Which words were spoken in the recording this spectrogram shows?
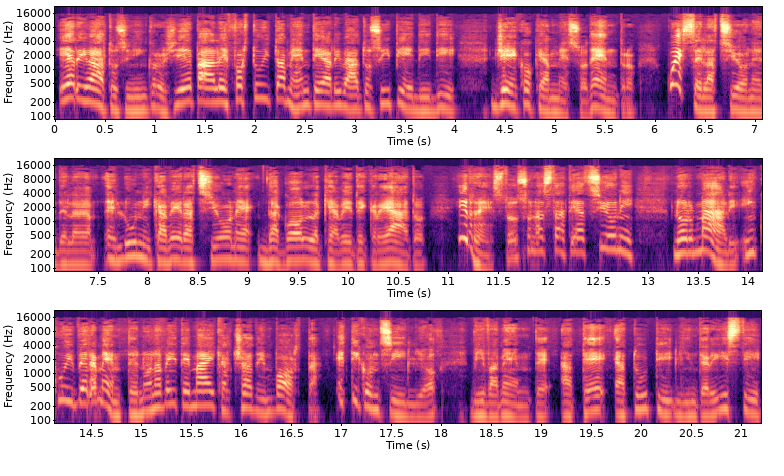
è arrivato sugli incroci delle pale e fortuitamente è arrivato sui piedi di Geco che ha messo dentro. Questa è l'azione del, è l'unica vera azione da gol che avete creato. Il resto sono state azioni normali in cui veramente non avete mai calciato in porta. E ti consiglio vivamente a te e a tutti gli interisti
